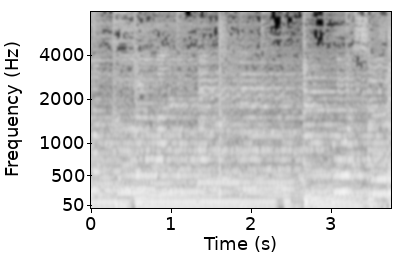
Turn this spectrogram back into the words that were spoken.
僕は忘れ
